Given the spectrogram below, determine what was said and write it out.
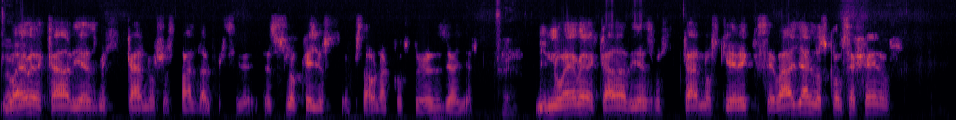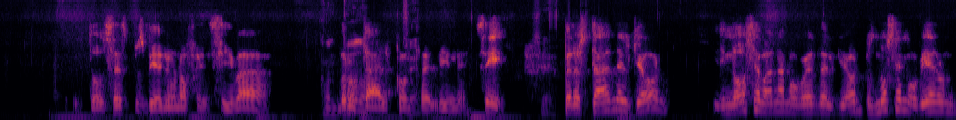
Nueve de cada diez mexicanos respalda al presidente. Eso es lo que ellos empezaron a construir desde ayer. Y nueve de cada diez mexicanos quieren que se vayan los consejeros. Entonces, pues viene una ofensiva brutal contra el INE. Sí, pero está en el guion y no se van a mover del guion. Pues no se movieron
